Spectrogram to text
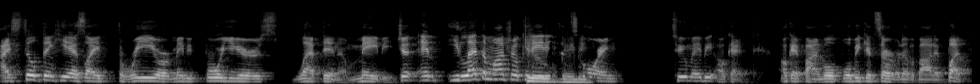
I still think he has like three or maybe four years left in him, maybe. Just and he led the Montreal Canadiens in scoring two, maybe. Okay, okay, fine. We'll we'll be conservative about it. But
